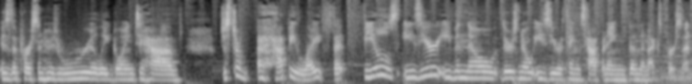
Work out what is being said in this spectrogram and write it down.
is the person who's really going to have just a, a, happy life that feels easier, even though there's no easier things happening than the next person.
